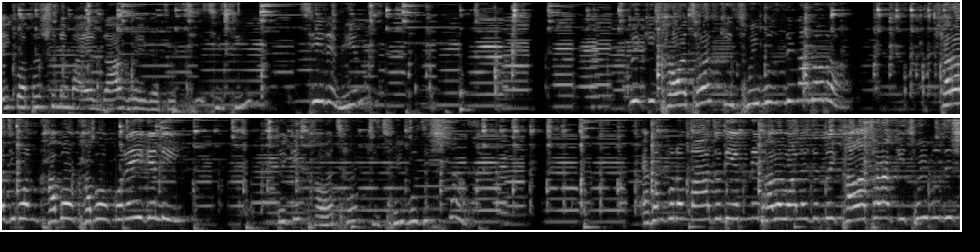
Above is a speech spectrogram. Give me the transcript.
এই কথা শুনে মায়ের রাগ হয়ে গেছে। ছি ছি ছি ছি রে ভীম। তুই কি খাওয়া ছাড়া কিছুই বুঝলি না বাবা? সারা জীবন খাব খাব করেই গেলি। তুই কি খাওয়া ছাড়া কিছুই বুঝিস না? এখন কোনো মা যদি এমনি ভাবে বলে যে তুই খাওয়া ছাড়া কিছুই বুঝিস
